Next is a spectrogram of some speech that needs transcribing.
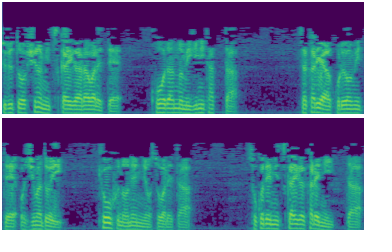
すると主の見使いが現れて、講談の右に立った。ザカリアはこれを見ておじまどい、恐怖の念に襲われた。そこで見つかいが彼に言った。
